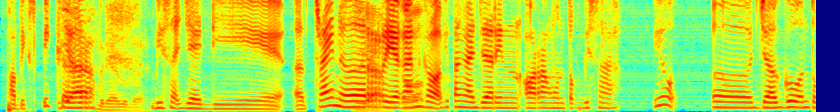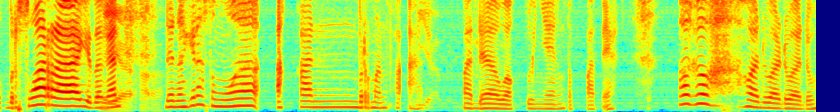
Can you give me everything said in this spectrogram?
public Iya speaker, benar-benar. bisa jadi uh, trainer Iya, ya kan kalau kita ngajarin orang untuk bisa yuk uh, jago untuk bersuara gitu kan. Iya. Dan akhirnya semua akan bermanfaat Iya, benar. Pada waktunya yang tepat ya. Aku, waduh, waduh, waduh,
